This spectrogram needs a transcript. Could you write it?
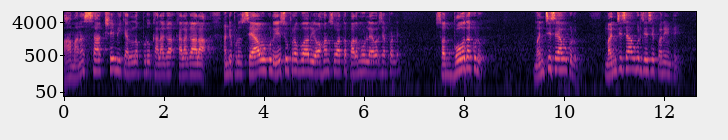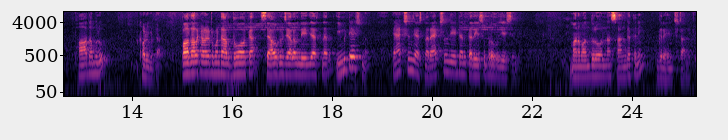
ఆ మనస్సాక్షి మీకు ఎల్లప్పుడూ కలగా కలగాల. అంటే ఇప్పుడు సేవకుడు యేసుప్రభు వారు యోహాన్ సువార్త పదమూడులో ఎవరు చెప్పండి? సద్బోధకుడు. మంచి సేవకుడు. మంచి సేవకుడు చేసే పని ఏంటి? పాదములు కడుగుట. పాదాలు కడగటం అంటే అర్థం అవక సేవకులు చాలామంది ఏం చేస్తున్నారు? ఇమిటేషన్ యాక్షన్ చేస్తున్నారు. యాక్షన్ చేయడానికి అది యేసుప్రభు చేసింది. మనం అందులో ఉన్న సంగతిని గ్రహించడానికి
